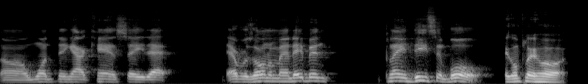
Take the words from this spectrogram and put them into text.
Uh, one thing I can say that Arizona, man, they've been playing decent ball They're gonna play hard.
